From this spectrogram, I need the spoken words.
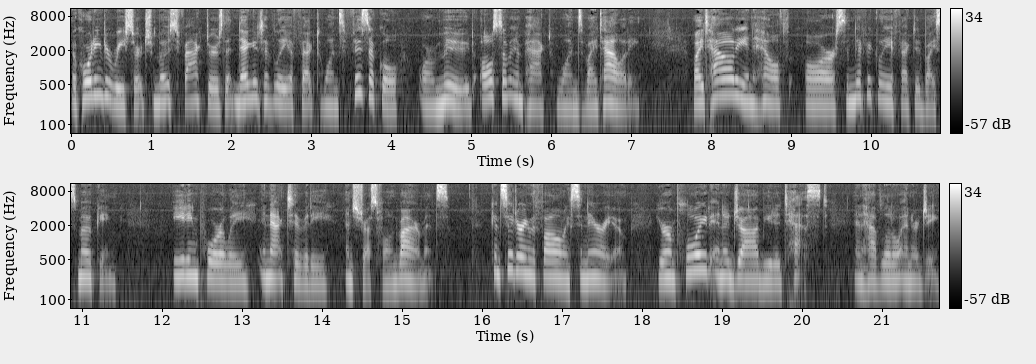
According to research, most factors that negatively affect one's physical or mood also impact one's vitality. Vitality and health are significantly affected by smoking, eating poorly, inactivity, and stressful environments. Considering the following scenario you're employed in a job you detest and have little energy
